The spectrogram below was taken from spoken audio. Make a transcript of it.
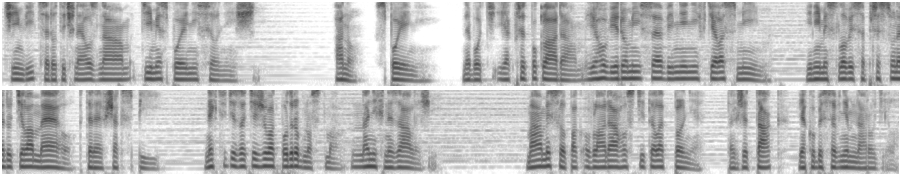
Čím více dotyčného znám, tím je spojení silnější. Ano, spojení. Neboť, jak předpokládám, jeho vědomí se vymění v těle s mým. Jinými slovy se přesune do těla mého, které však spí. Nechci tě zatěžovat podrobnostma, na nich nezáleží. Má mysl pak ovládá hostitele plně, takže tak, jako by se v něm narodila.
